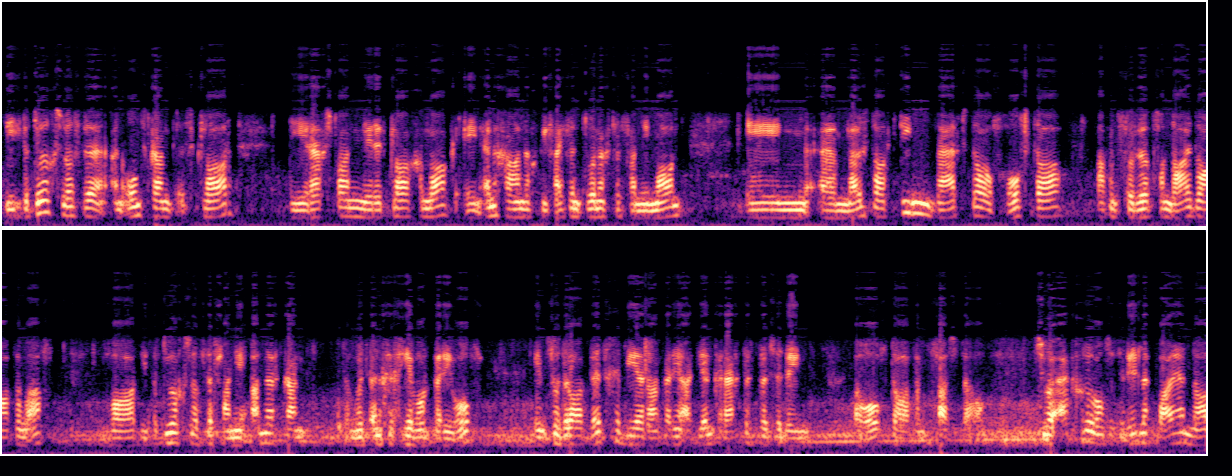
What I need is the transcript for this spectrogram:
Die betoogshoofde aan ons kant is klaar. Die regspan het dit klaar gemaak en ingehandig op die 25ste van die maand. En ehm um, nou is daar 10 werkdae of hofdae wat ons verloop van daai datum af waar die betoogshoofde van die ander kant moet ingegee word by die hof. En sodra dit gebeur, dan kan die adjunk regterpresident 'n hofdatum vasstel. So ek glo ons is redelik baie na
